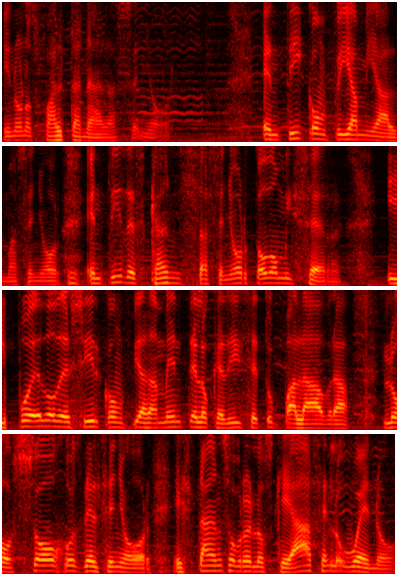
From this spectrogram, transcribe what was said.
y no nos falta nada, Señor. En ti confía mi alma, Señor. En ti descansa, Señor, todo mi ser. Y puedo decir confiadamente lo que dice tu palabra. Los ojos del Señor están sobre los que hacen lo bueno.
